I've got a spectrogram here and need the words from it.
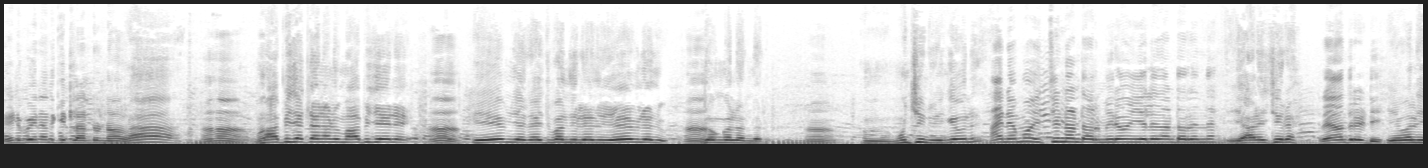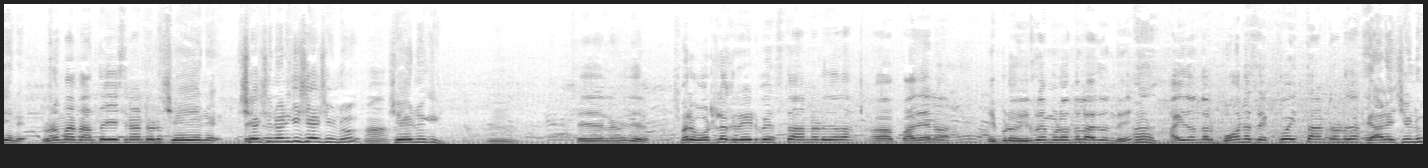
ఎండిపోయినందుకు ఇట్లా అంటున్నావు? మాఫీ చేస్తాడు మాఫీ చేయలే. ఏం రైతు బంధు లేదు ఏం లేదు. దొంగలు అందరు. ముంచిండ్రు ఇంకేమలేదు ఆయన ఏమో ఇచ్చిండంటారు మీరేమో ఇయ్యలేదంటారు ఏందే? ఏడ ఇచ్చిరా రేవంత్ రెడ్డి. ఎవరు చేయలే రుణమాఫీ అంతా చేసిన అంటాడు? చేయలే. చేసినోనికి చేసిండు చేయడానికి. మరి ఓట్లకు రేటు పెంచుతా అన్నాడు కదా పదిహేను ఇప్పుడు ఇరవై మూడు వందలు అది ఉంది. ఐదు వందలు బోనస్ ఎక్కువ ఇస్తా అంటాడు కదా. ఏడ ఇచ్చిండు?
